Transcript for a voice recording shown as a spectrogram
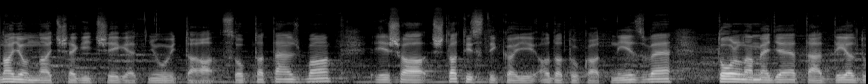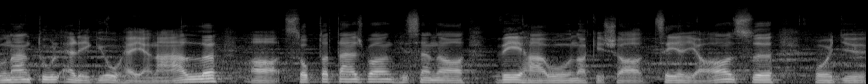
nagyon nagy segítséget nyújt a szoptatásba, és a statisztikai adatokat nézve Tolna megye, tehát Dél-Dunántúl elég jó helyen áll a szoptatásban, hiszen a WHO-nak is a célja az, hogy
